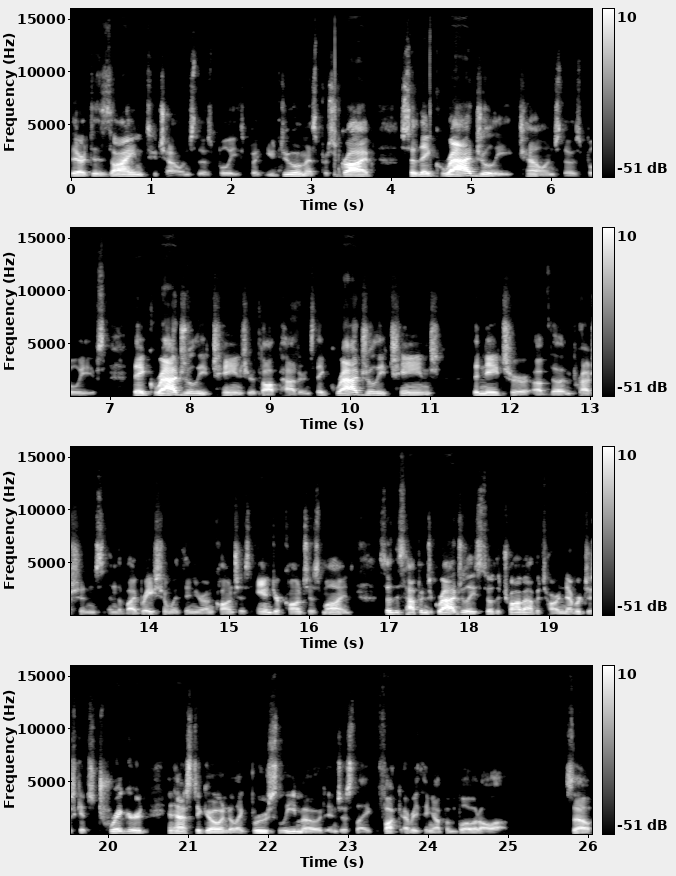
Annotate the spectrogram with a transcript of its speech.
They're designed to challenge those beliefs, but you do them as prescribed. So they gradually challenge those beliefs. They gradually change your thought patterns. They gradually change the nature of the impressions and the vibration within your unconscious and your conscious mind. So this happens gradually. So the trauma avatar never just gets triggered and has to go into like Bruce Lee mode and just like fuck everything up and blow it all up. So,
